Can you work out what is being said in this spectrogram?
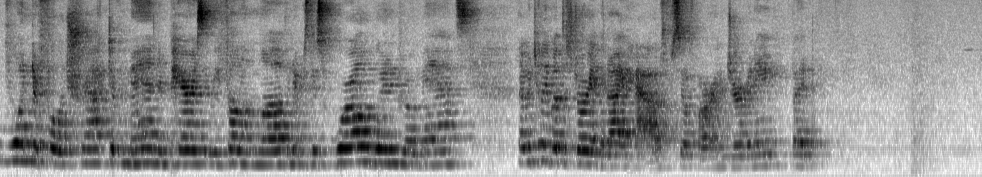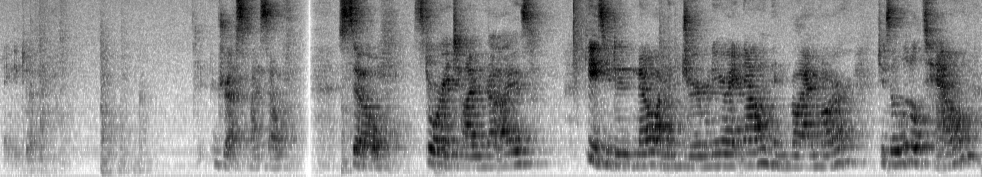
wonderful, attractive man in Paris and we fell in love and it was this whirlwind romance. Let me tell you about the story that I have so far in Germany, but I need to dress myself. So, story time, guys. In case you didn't know, I'm in Germany right now. I'm in Weimar, which is a little town.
